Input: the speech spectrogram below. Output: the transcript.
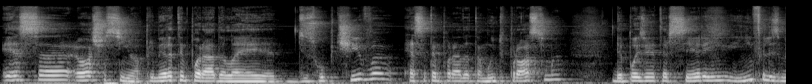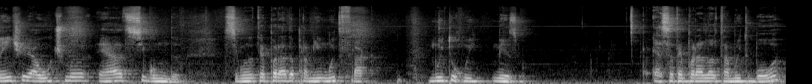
Essa, eu acho assim, ó, a primeira temporada ela é disruptiva, essa temporada está muito próxima, depois vem a terceira e infelizmente a última é a segunda. A segunda temporada para mim é muito fraca, muito ruim mesmo. Essa temporada ela tá muito boa.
